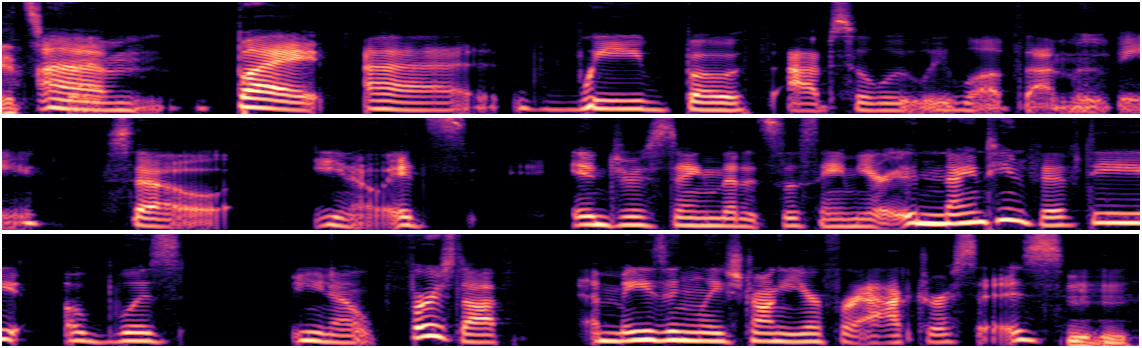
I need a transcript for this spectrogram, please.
it's great. Um, but uh, we both absolutely love that movie. So you know, it's interesting that it's the same year. In 1950 uh, was, you know, first off, amazingly strong year for actresses. Mhm.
